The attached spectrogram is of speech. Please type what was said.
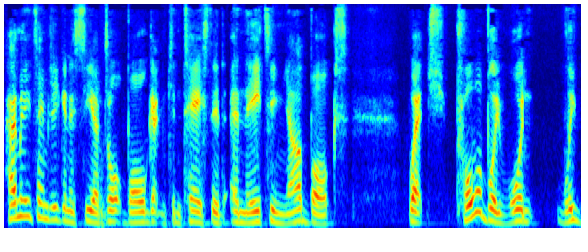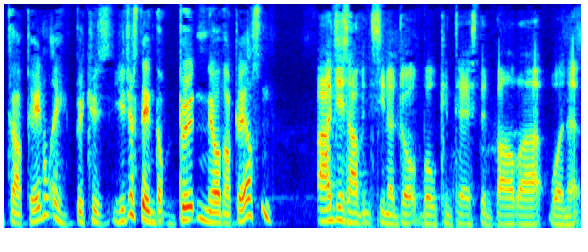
how many times are you going to see a drop ball getting contested in the 18-yard box, which probably won't lead to a penalty because you just end up booting the other person? I just haven't seen a drop ball contested bar that one at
